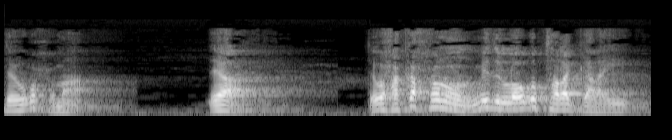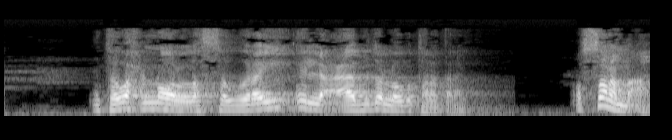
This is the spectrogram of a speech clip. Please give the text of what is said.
dee ugu xumaa? Ya dee waxaa ka xunuun mid loogu talagalay inta wax nool la sawiray in la caabudo loogu talagalay. Oo sanam ah.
